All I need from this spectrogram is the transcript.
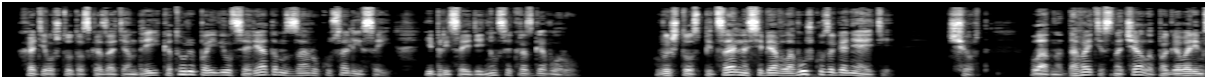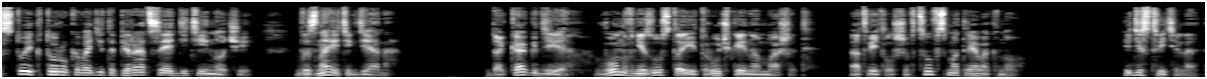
— хотел что-то сказать Андрей, который появился рядом за руку с Алисой и присоединился к разговору. «Вы что, специально себя в ловушку загоняете? Черт! Ладно, давайте сначала поговорим с той, кто руководит операцией от детей ночи. Вы знаете, где она?» «Да как где? Вон внизу стоит, ручкой нам машет», — ответил Шевцов, смотря в окно. И действительно,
